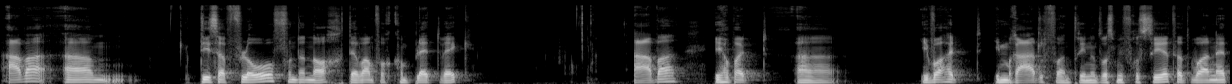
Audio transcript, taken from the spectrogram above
Aber ähm, dieser Flow von der Nacht, der war einfach komplett weg. Aber ich habe halt, äh, ich war halt im Radlfahren drin und was mich frustriert hat, war nicht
